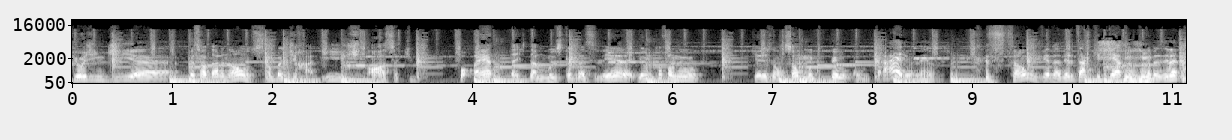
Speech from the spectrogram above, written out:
que hoje em dia o pessoal adora, não, samba de raiz, nossa, que poetas da música brasileira. E eu não tô falando que eles não são, muito pelo contrário, né? são verdadeiros arquitetos da música brasileira.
